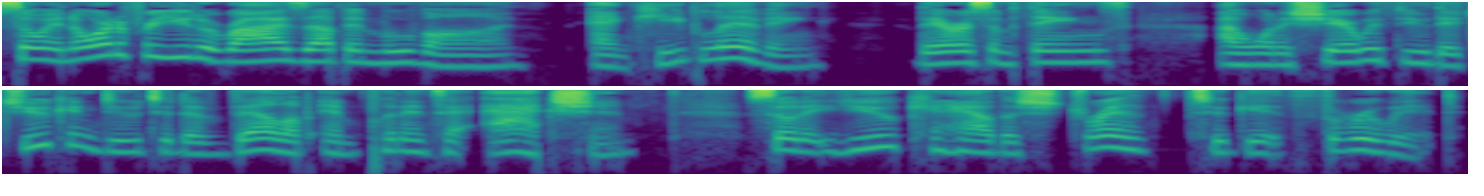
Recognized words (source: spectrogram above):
So, in order for you to rise up and move on and keep living, there are some things I want to share with you that you can do to develop and put into action so that you can have the strength to get through it.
